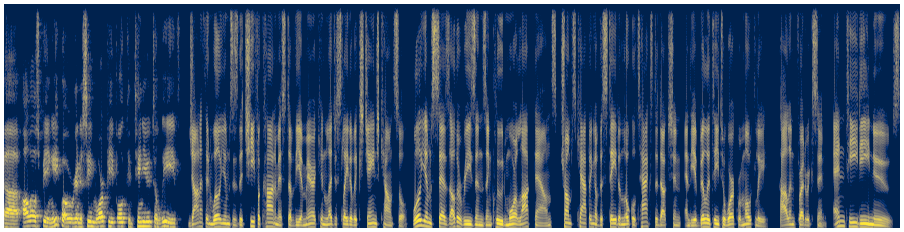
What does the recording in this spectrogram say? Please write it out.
uh, all else being equal, we're going to see more people continue to leave. Jonathan Williams is the chief economist of the American Legislative Exchange Council. Williams says other reasons include more lockdowns, Trump's capping of the state and local tax deduction, and the ability to work remotely. Colin Frederickson, NTD News.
